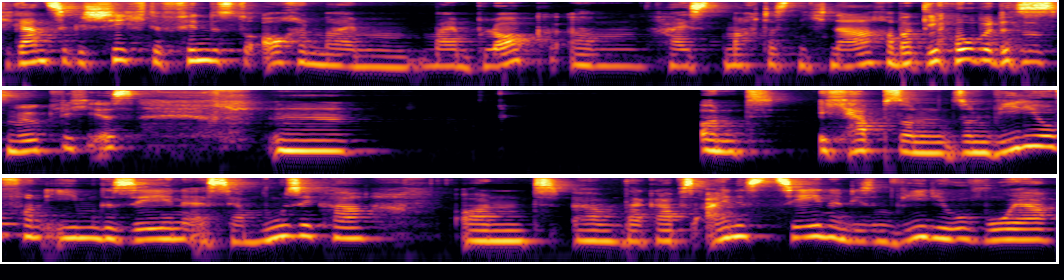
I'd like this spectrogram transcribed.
Die ganze Geschichte findest du auch in meinem, meinem Blog. Ähm, heißt, mach das nicht nach, aber glaube, dass es möglich ist. Mm. Und ich habe so ein, so ein Video von ihm gesehen, er ist ja Musiker und ähm, da gab es eine Szene in diesem Video, wo er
